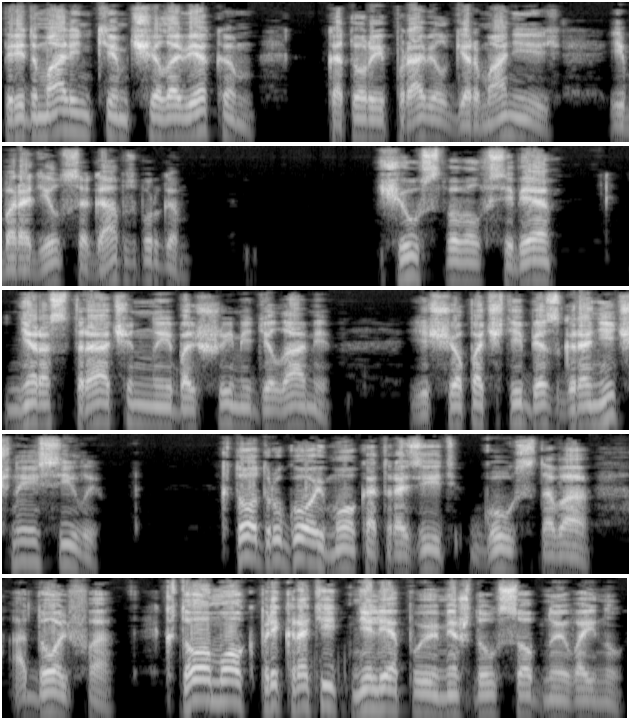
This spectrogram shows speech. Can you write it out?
перед маленьким человеком, который правил Германией и бородился Габсбургом чувствовал в себе нерастраченные большими делами, еще почти безграничные силы. Кто другой мог отразить Густава, Адольфа? Кто мог прекратить нелепую междоусобную войну?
